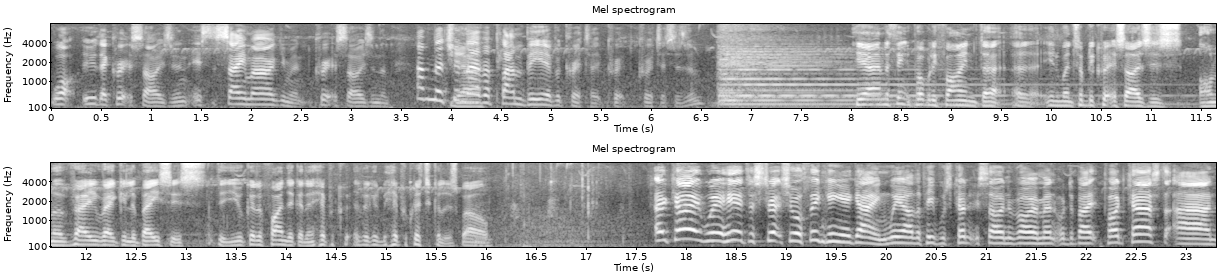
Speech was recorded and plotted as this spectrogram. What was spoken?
what who they're criticising. It's the same argument criticising them. Haven't they? Shouldn't Yeah. they have a plan B of a criti- crit- criticism? Yeah, and I think you probably find that uh, you know, when somebody criticises on a very regular basis, that you're going to find they're going to, hypocr- they're going to be hypocritical as well. Okay, we're here to stretch your thinking again. We are the People's Countryside Environmental Debate Podcast, and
